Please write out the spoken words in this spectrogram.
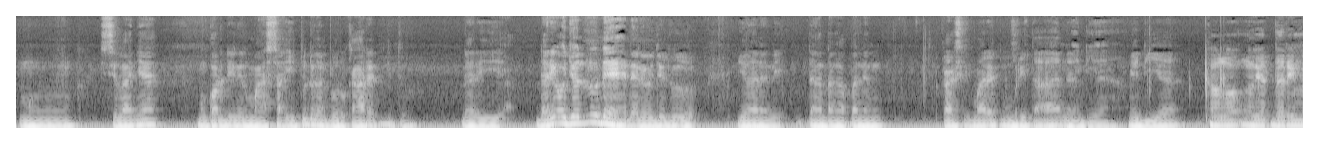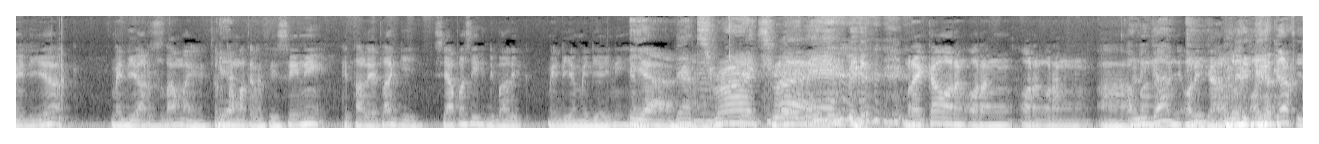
meng, istilahnya mengkoordinir masa itu dengan peluru karet gitu. Dari dari Ojo dulu deh, dari Ojo dulu. Gimana nih dengan tanggapan yang kasih kemarin pemberitaan dan Media. media. kalau ngelihat dari media media arus utama ya terutama Iya. televisi ini kita lihat lagi siapa sih di balik media-media ini yang Iya. That's right. That's right. mereka orang-orang orang-orang uh, Oligarki. oligarki, Oligarki.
